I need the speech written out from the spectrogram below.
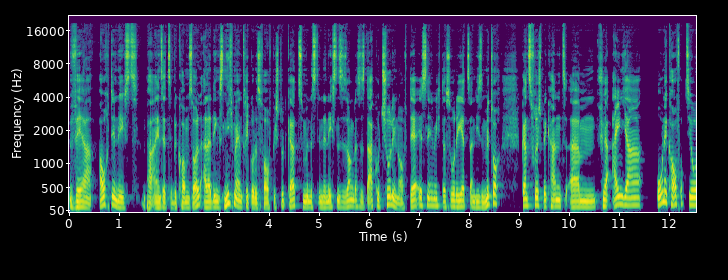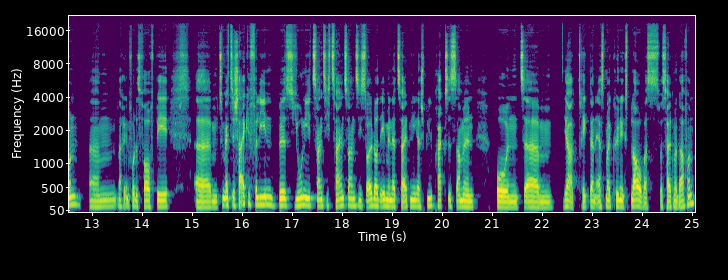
Wer auch demnächst ein paar Einsätze bekommen soll, allerdings nicht mehr im Trikot des VfB Stuttgart, zumindest in der nächsten Saison, das ist Darko Chulinov. Der ist nämlich, das wurde jetzt an diesem Mittwoch ganz frisch bekannt, ähm, für ein Jahr ohne Kaufoption ähm, nach Info des VfB ähm, zum FC Schalke verliehen bis Juni 2022, soll dort eben in der zweiten Liga Spielpraxis sammeln und ähm, ja, trägt dann erstmal Königsblau. Was, was halten wir davon?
